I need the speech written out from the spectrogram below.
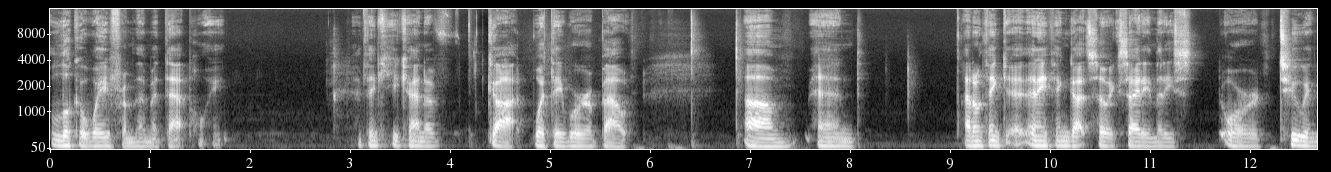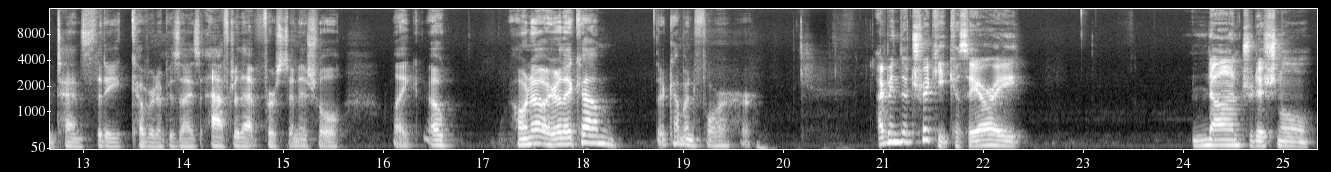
look away from them at that point. I think he kind of got what they were about. Um, and I don't think anything got so exciting that he's or too intense that he covered up his eyes after that first initial, like, oh, oh no, here they come. They're coming for her. I mean they're tricky because they are a non-traditional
